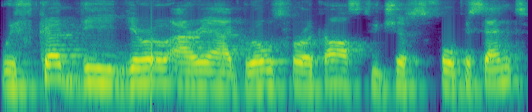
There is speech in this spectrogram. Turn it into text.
We've cut the euro area growth forecast to just 4%,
